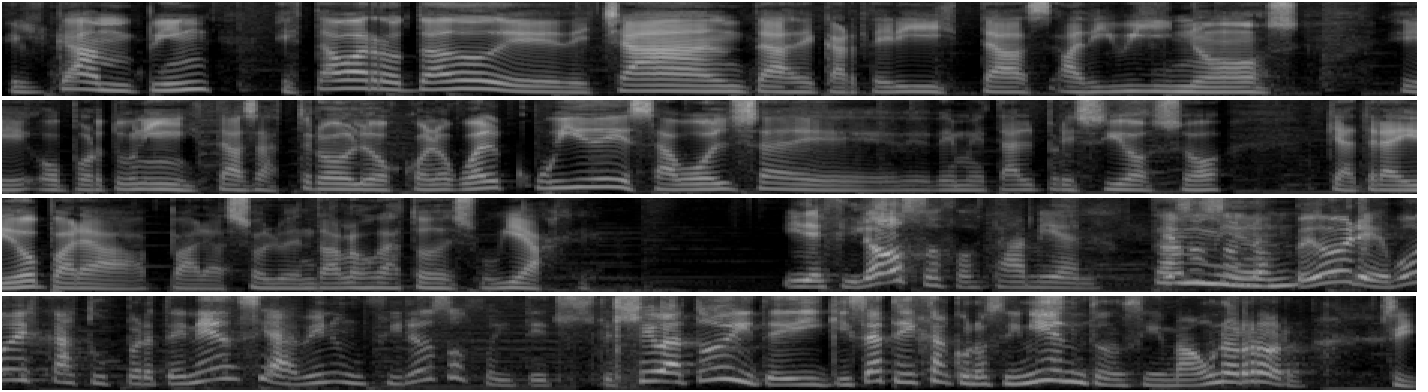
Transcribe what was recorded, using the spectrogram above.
el camping estaba rotado de, de chantas, de carteristas, adivinos, eh, oportunistas, astrólogos, con lo cual cuide esa bolsa de, de- de metal precioso que ha traído para, para solventar los gastos de su viaje. Y de filósofos también. Esos son los peores. Vos dejas tus pertenencias, viene un filósofo y te, te lleva todo y, te, y quizás te deja conocimiento encima. Un horror. Sí,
